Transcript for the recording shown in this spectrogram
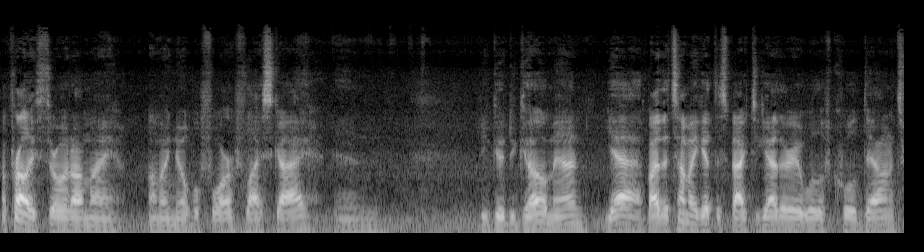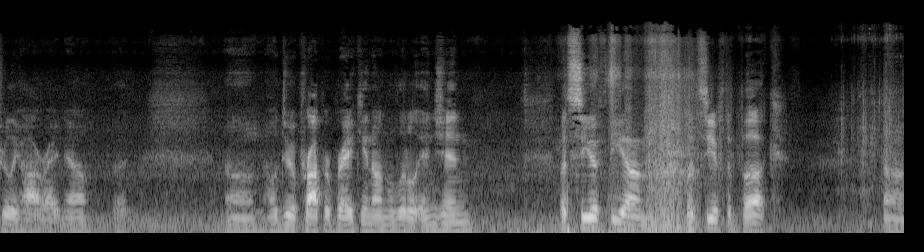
I'll probably throw it on my on my Noble 4 Fly Sky and be good to go, man. Yeah, by the time I get this back together, it will have cooled down. It's really hot right now, but um, I'll do a proper break-in on the little engine. Let's see if the um, let's see if the book um,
